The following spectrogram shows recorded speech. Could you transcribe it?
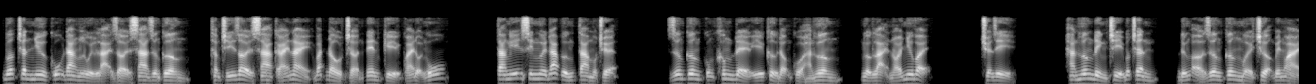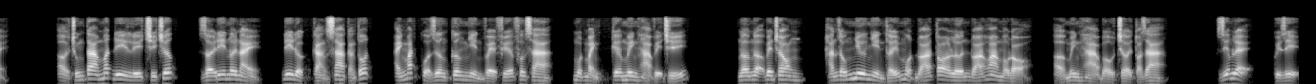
bước chân như cũ đang lùi lại rời xa dương cương, thậm chí rời xa cái này bắt đầu trở nên kỳ quái đội ngũ. Ta nghĩ xin ngươi đáp ứng ta một chuyện. Dương cương cũng không để ý cử động của hàn hương, ngược lại nói như vậy. Chuyện gì? Hàn hương đình chỉ bước chân, đứng ở dương cương mười trượng bên ngoài. Ở chúng ta mất đi lý trí trước, rời đi nơi này, đi được càng xa càng tốt. Ánh mắt của dương cương nhìn về phía phương xa, một mảnh kia minh hà vị trí. Ngờ ngợ bên trong, hắn giống như nhìn thấy một đoá to lớn đoá hoa màu đỏ, ở minh hà bầu trời tỏa ra. Diễm lệ, quỷ dị.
